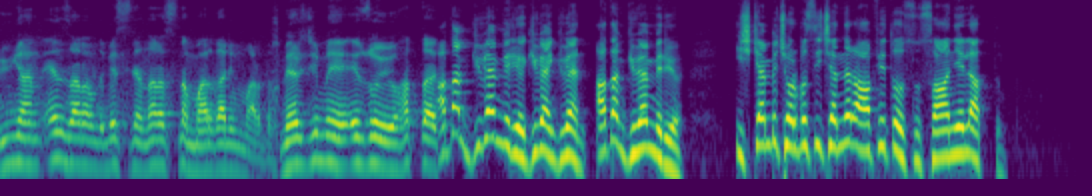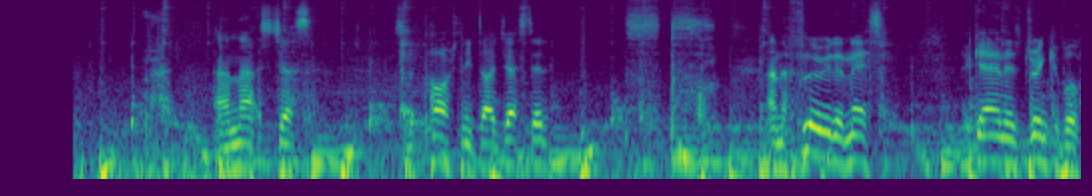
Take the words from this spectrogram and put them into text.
Dünyanın en zararlı besinlerin arasında margarin vardır. Mercimeği, ezoyu hatta Adam güven veriyor güven güven. Adam güven veriyor. İşkembe çorbası içenler afiyet olsun. Saniyeli attım. and that's just sort of partially digested. And the fluid in this, again, is drinkable.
